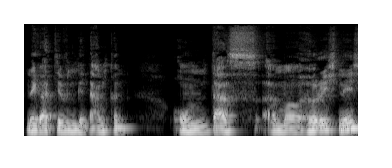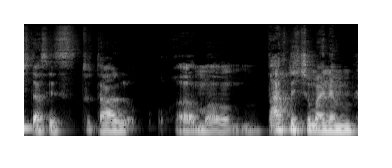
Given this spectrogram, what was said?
negativen Gedanken. Und das ähm, höre ich nicht, das ist total ähm, passt nicht zu meinem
